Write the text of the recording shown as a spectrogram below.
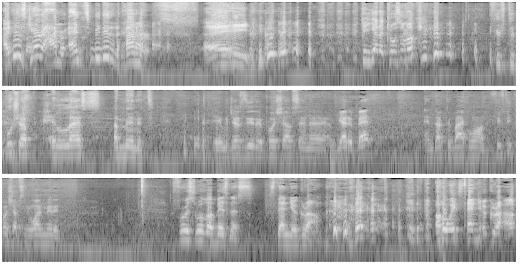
I didn't scare the hammer. I intimidated the hammer. hey. Can you get a closer look? 50 push-up in less a minute. yeah, we just did the push-ups and uh, we had a bet, and Dr. Bak won 50 push-ups in one minute. First rule of business: stand your ground. Always stand your ground.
